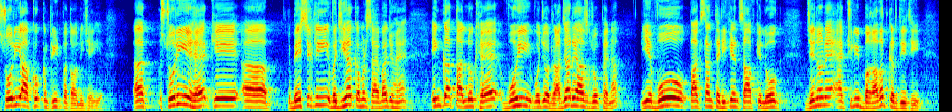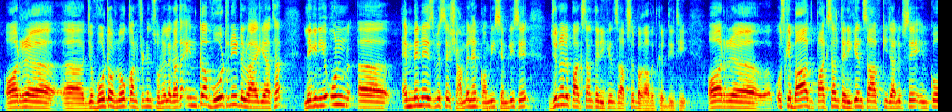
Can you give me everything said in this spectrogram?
स्टोरी आपको कंप्लीट पता होनी चाहिए। स्टोरी ये है कि बेसिकली वजीहा कमर साहिबा जो हैं, इनका ताल्लुक है वही, वो जो राजा रियाज ग्रुप है ना, ये वो पाकिस्तान तरीके इंसाफ के लोग, जिन्होंने एक्चुअली बगावत कर दी थी। और जो वोट ऑफ़ नो कॉन्फिडेंस होने लगा था, इनका वोट नहीं डलवाया गया था, लेकिन ये उन एम एन एज में से शामिल हैं, कौमी असम्बली से, जिन्होंने पाकिस्तान तरीके इंसाफ से बगावत कर दी थी। और उसके बाद पाकिस्तान तरीके इंसाफ की जानब से इनको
